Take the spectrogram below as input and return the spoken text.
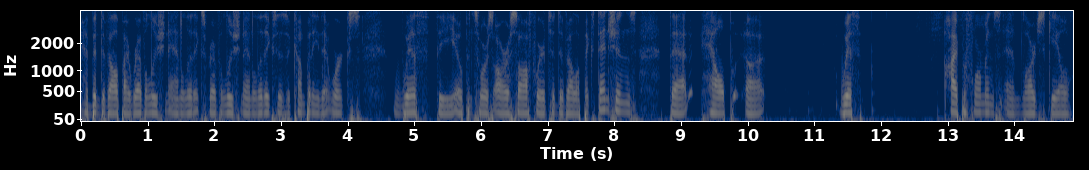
have been developed by Revolution Analytics. Revolution Analytics is a company that works with the open source R software to develop extensions that help uh, with high performance and large scale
